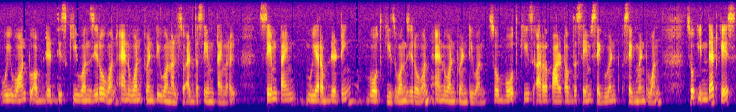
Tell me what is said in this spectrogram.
we want to update this key 101 and 121 also at the same time right same time we are updating both keys 101 and 121 so both keys are a part of the same segment segment 1 so in that case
